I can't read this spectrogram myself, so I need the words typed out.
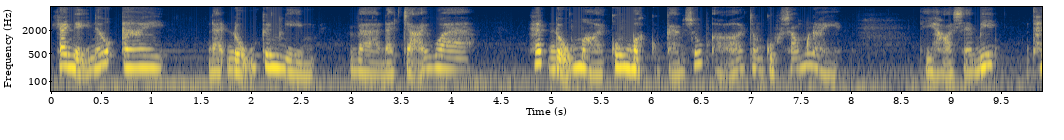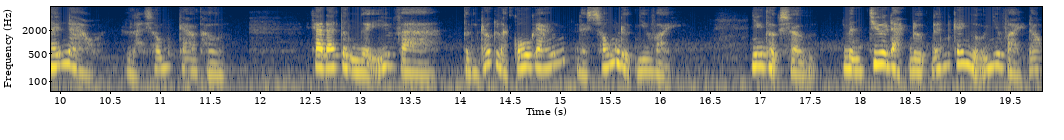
Kha nghĩ nếu ai đã đủ kinh nghiệm và đã trải qua hết đủ mọi cung bậc của cảm xúc ở trong cuộc sống này, thì họ sẽ biết thế nào là sống cao thượng. Kha đã từng nghĩ và từng rất là cố gắng để sống được như vậy. Nhưng thật sự, mình chưa đạt được đến cái ngưỡng như vậy đâu.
